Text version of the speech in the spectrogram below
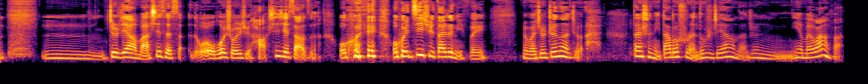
嗯，就这样吧。谢谢嫂，我我会说一句好，谢谢嫂子，我会 我会继续带着你飞，对吧？就真的就唉，但是你大多数人都是这样的，就是你也没办法。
